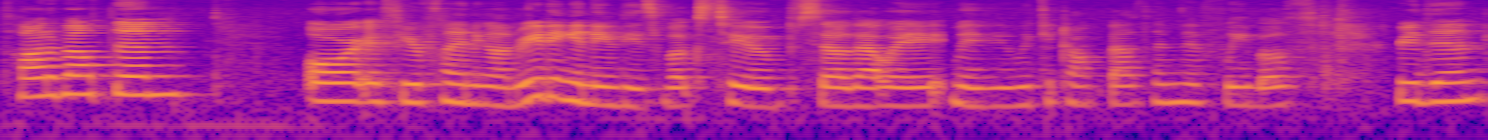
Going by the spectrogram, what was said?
thought about them or if you're planning on reading any of these books too so that way maybe we could talk about them if we both read them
